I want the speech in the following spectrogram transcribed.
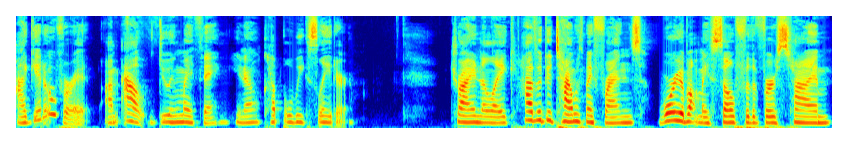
I get over it. I'm out doing my thing, you know, a couple weeks later. Trying to like have a good time with my friends, worry about myself for the first time.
